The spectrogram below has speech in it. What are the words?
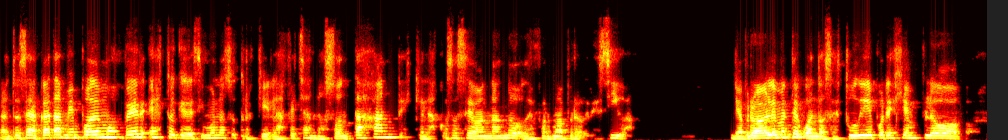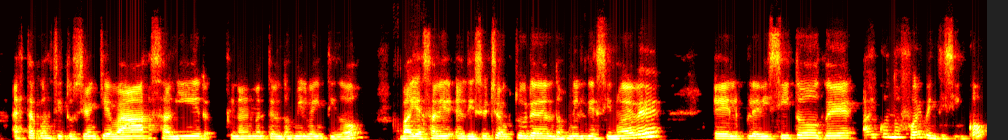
Entonces acá también podemos ver esto que decimos nosotros, que las fechas no son tajantes, que las cosas se van dando de forma progresiva. Ya probablemente cuando se estudie, por ejemplo, a esta constitución que va a salir finalmente el 2022, vaya a salir el 18 de octubre del 2019, el plebiscito de, ay, ¿cuándo fue? ¿25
